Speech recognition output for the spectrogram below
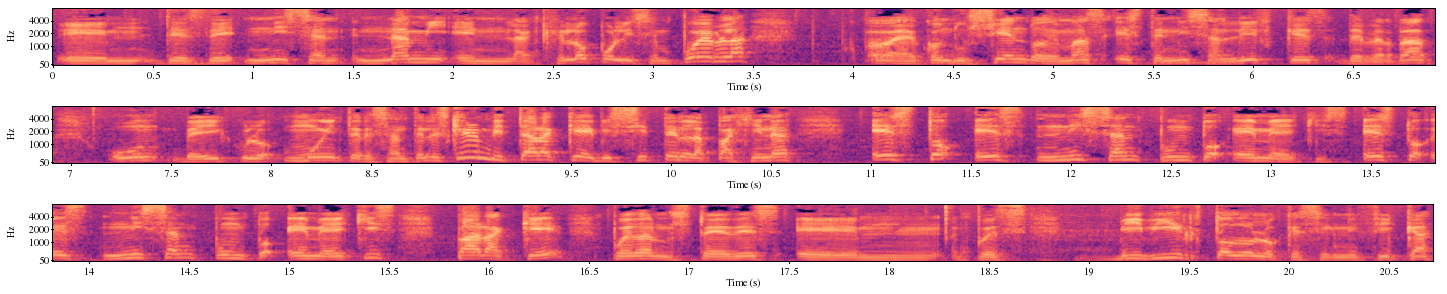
eh, desde Nissan Nami en la Angelópolis en Puebla eh, conduciendo además este Nissan Leaf que es de verdad un vehículo muy interesante. Les quiero invitar a que visiten la página esto es nissan.mx. Esto es nissan.mx para que puedan ustedes eh, pues vivir todo lo que significa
